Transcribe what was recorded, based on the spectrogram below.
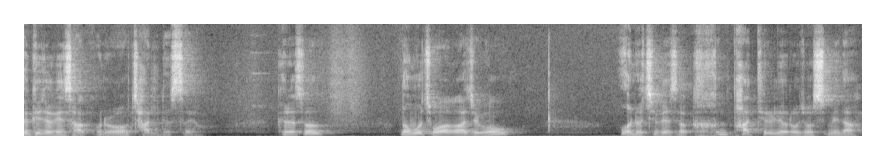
획기적인 사건으로 잘 됐어요. 그래서 너무 좋아가지고 어느 집에서 큰 파티를 열어줬습니다.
